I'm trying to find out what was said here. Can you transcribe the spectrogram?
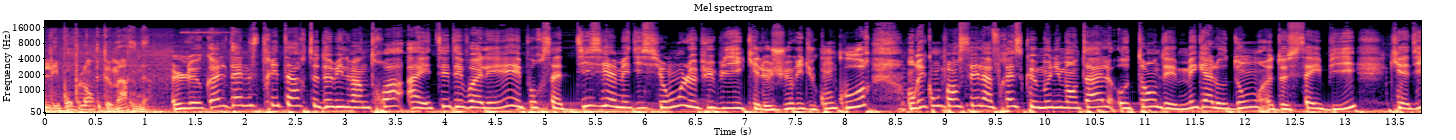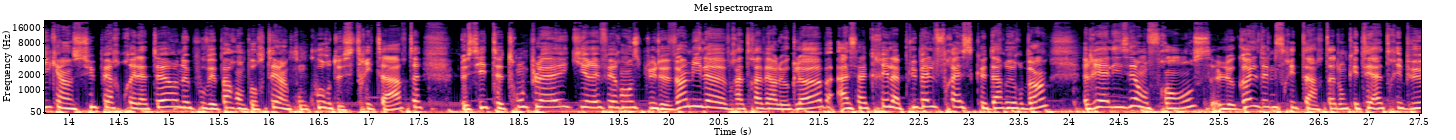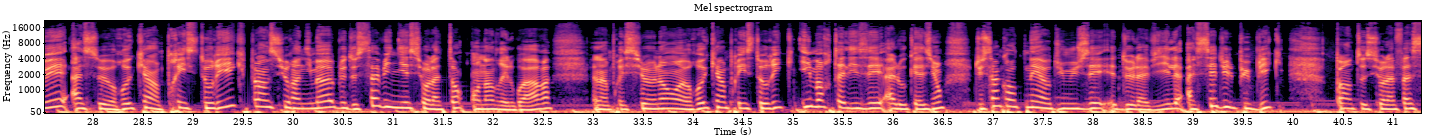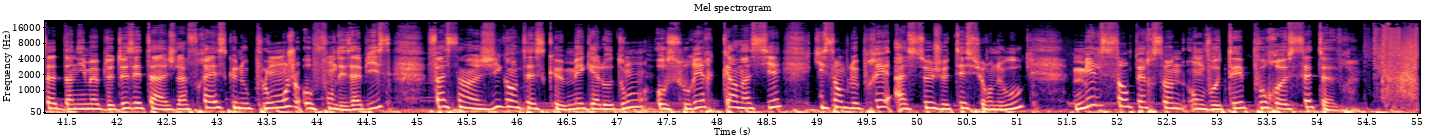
les bons plans de Marine. Le Golden Street Art 2023 a été dévoilé et pour sa dixième édition, le public et le jury du concours ont récompensé la fresque monumentale au temps des mégalodons de Seibi, qui a dit qu'un super prédateur ne pouvait pas remporter un concours de street art. Le site Trompe-l'œil, qui référence plus de 20 000 œuvres à travers le globe, a sacré la plus belle fresque d'art urbain réalisée en France. Le Golden Street Art a donc été attribué à ce requin préhistorique peint sur un immeuble de Savigné-sur-Latan en Indre-et-Loire. L'impressionnant requin préhistorique immortalisé à l'occasion du cinquantenaire du musée de la ville a séduit le public. Peinte sur la façade d'un immeuble de deux étages, la fresque nous plonge au fond des abysses face à un gigantesque mégalodon au sourire carnassier qui semble prêt à se jeter sur nous. 1100 personnes ont voté pour cette œuvre.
